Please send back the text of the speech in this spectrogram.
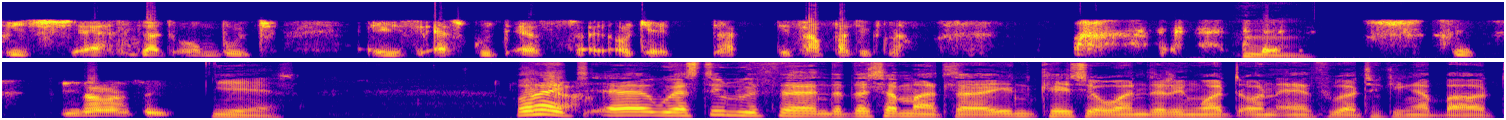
which uh, that ombud is as good as, uh, okay, it's half past six now. Hmm. you know what I'm saying? Yes. All right, uh, we are still with uh, Ntate Shamatla. In case you're wondering what on earth we are talking about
